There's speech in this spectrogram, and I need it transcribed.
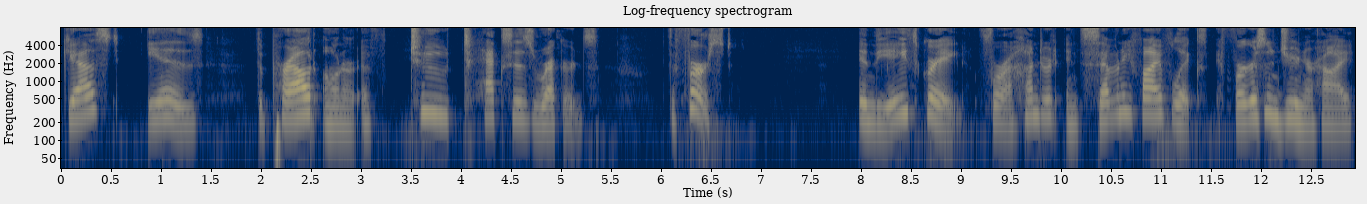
guest is the proud owner of two Texas records. The first in the eighth grade for 175 licks at Ferguson Junior High.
